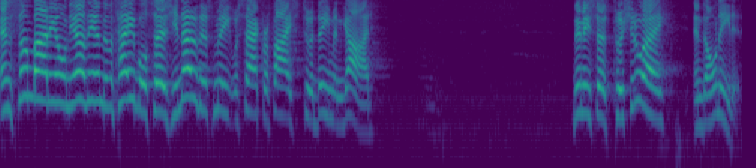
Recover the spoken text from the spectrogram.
and somebody on the other end of the table says, "You know this meat was sacrificed to a demon god." Then he says, "Push it away and don't eat it."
